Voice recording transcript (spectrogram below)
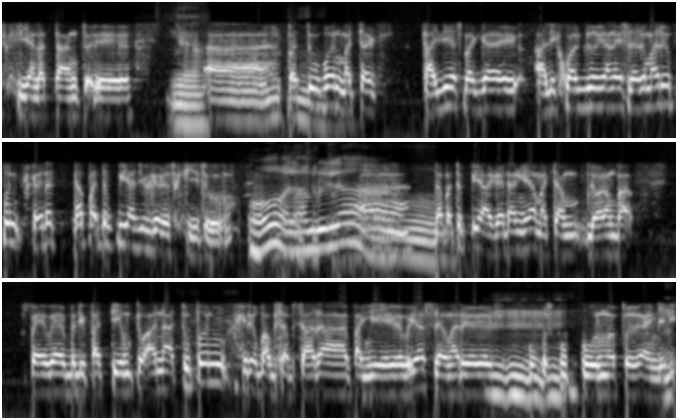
rezeki yang datang untuk dia. Ya. Ah, lepas tu pun macam saya sebagai ahli keluarga yang lain saudara mara pun kadang dapat tepias juga rezeki tu. Oh alhamdulillah. Ah, dapat tepias kadang ya macam dia orang buat farewell birthday party untuk anak tu pun kira buat besar-besaran panggil ya saudara mara mm, sepupu-sepupu rumah apa kan. Jadi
